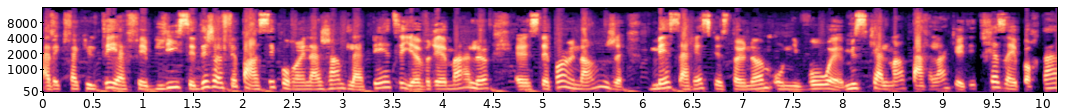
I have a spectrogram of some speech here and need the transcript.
avec faculté affaiblie, s'est déjà fait passer pour un agent de la paix. Tu sais, il y a vraiment là, euh, c'était pas un ange, mais ça reste que c'est un homme au niveau euh, musicalement parlant qui a été très important.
